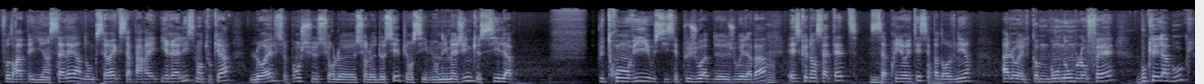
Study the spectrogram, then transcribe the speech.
faudra payer un salaire, donc c'est vrai que ça paraît irréaliste, mais en tout cas, l'OL se penche sur le, sur le dossier, puis on, on imagine que s'il a plus trop envie ou si c'est plus jouable de jouer là-bas, est-ce que dans sa tête, sa priorité, c'est pas de revenir à l'OL, comme bon nombre l'ont fait, boucler la boucle,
